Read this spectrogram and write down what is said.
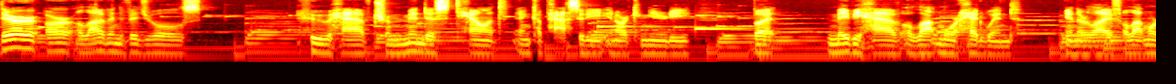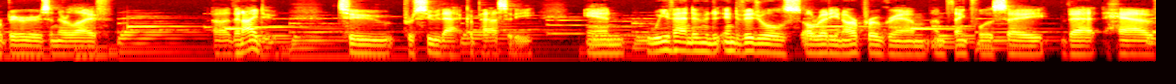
there are a lot of individuals who have tremendous talent and capacity in our community, but maybe have a lot more headwind in their life, a lot more barriers in their life uh, than I do to pursue that capacity. And we've had individuals already in our program, I'm thankful to say, that have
